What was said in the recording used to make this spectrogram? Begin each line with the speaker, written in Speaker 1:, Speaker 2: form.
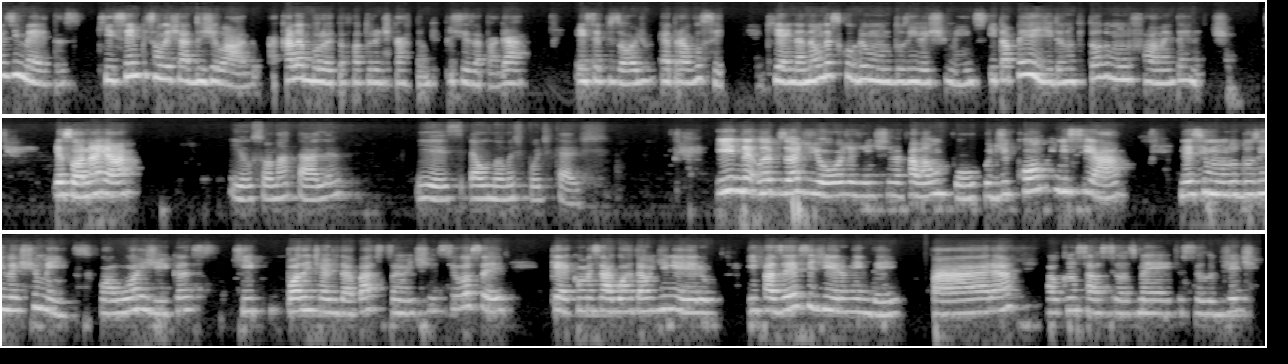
Speaker 1: e metas que sempre são deixados de lado a cada boleto ou fatura de cartão que precisa pagar, esse episódio é para você, que ainda não descobriu o mundo dos investimentos e está perdida no que todo mundo fala na internet. Eu sou a Nayá.
Speaker 2: E eu sou a Natália. E esse é o Namas Podcast.
Speaker 1: E no episódio de hoje a gente vai falar um pouco de como iniciar nesse mundo dos investimentos, com algumas dicas que podem te ajudar bastante se você quer começar a guardar um dinheiro e fazer esse dinheiro render para alcançar as suas metas, seus objetivos.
